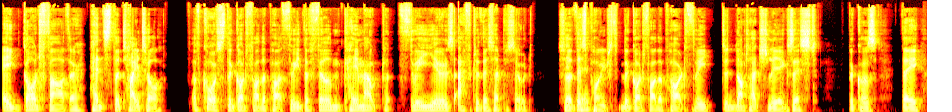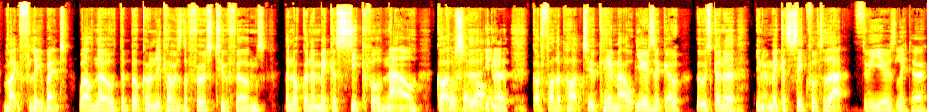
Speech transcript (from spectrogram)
a godfather, hence the title. Of course, The Godfather Part 3, the film came out three years after this episode. So at this point, The Godfather Part 3 did not actually exist because they rightfully went, well, no, the book only covers the first two films. They're not going to make a sequel now. God, not. you know, Godfather Part 2 came out years ago. Who's going to, you know, make a sequel to that three years later?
